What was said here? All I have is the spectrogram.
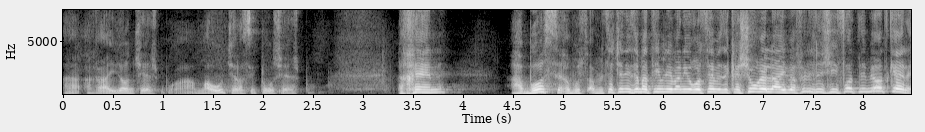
הרעיון שיש פה, המהות של הסיפור שיש פה. לכן, הבוסר, הבוסר, מצד שני זה מתאים לי ואני רוצה וזה קשור אליי, ואפילו יש לי שאיפות פנימיות כאלה.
